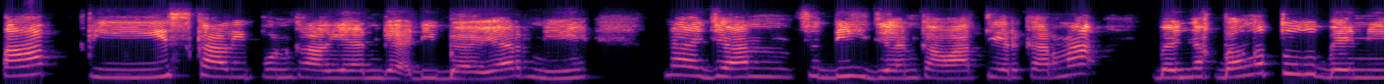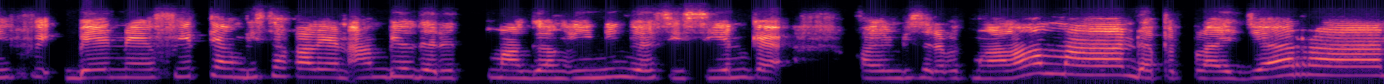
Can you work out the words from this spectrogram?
Tapi sekalipun kalian nggak dibayar nih, nah jangan sedih, jangan khawatir karena banyak banget tuh benefit benefit yang bisa kalian ambil dari magang ini nggak sih Sin kayak kalian bisa dapat pengalaman, dapat pelajaran,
